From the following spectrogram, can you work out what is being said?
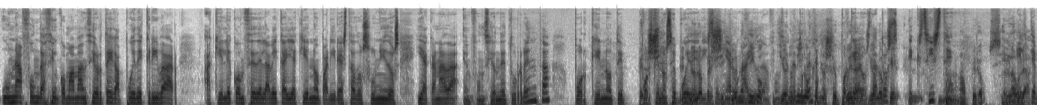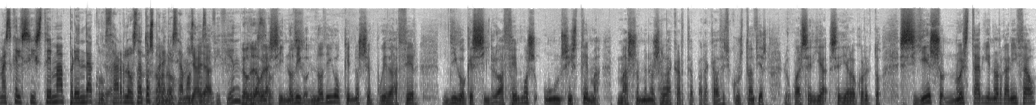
una fundación como Amancio Ortega puede cribar a quién le concede la beca y a quién no para ir a Estados Unidos y a Canadá en función de tu renta, ¿por qué no te Pero por qué sí, no se puede no, no, pero si diseñar no una digo- ayuda en yo función no de tu digo renta? que no se Porque pueda, los yo lo datos que- existen. No, no, pero, el, Laura- tema es que el sistema aprenda a cruzar los datos No, para no, que seamos ya, más ya. eficientes. Lo que- Laura, si no digo, no digo que no se pueda hacer, digo que si lo hacemos un sistema más o menos a la carta para cada circunstancia, lo cual sería, sería lo correcto, si eso no está bien organizado,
